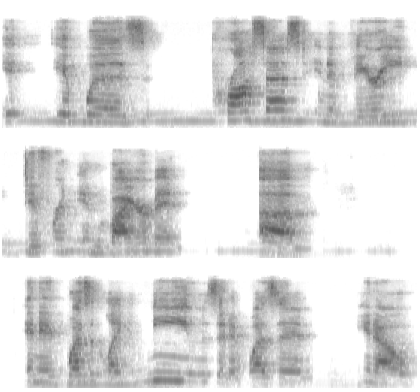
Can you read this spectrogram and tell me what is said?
yep. it, it was processed in a very different environment um, and it wasn't like memes and it wasn't, you know,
